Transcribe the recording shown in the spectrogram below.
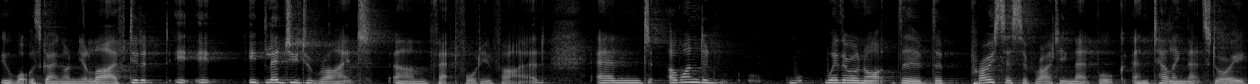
your what was going on in your life. Did it? It, it, it led you to write um, Fat, Fourteen Fired, and I wondered w- whether or not the the process of writing that book and telling that story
